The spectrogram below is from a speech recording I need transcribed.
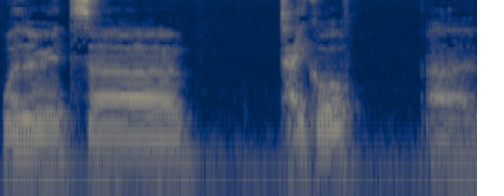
whether it's uh, taiko, uh,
